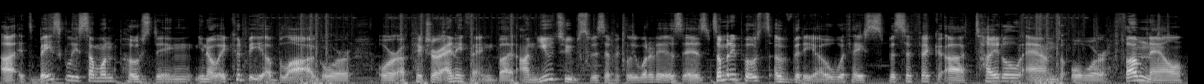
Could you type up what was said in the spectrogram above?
uh, it's basically someone posting you know it could be a blog or or a picture or anything but on YouTube specifically what it is is somebody posts a video with a specific uh, title and or thumbnail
